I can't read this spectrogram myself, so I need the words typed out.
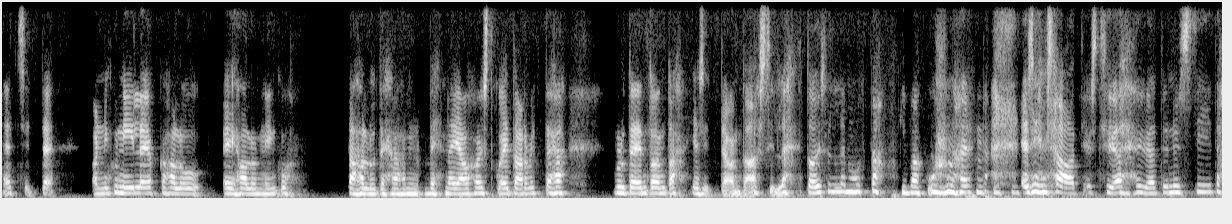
Että sitten on niin kuin niille, jotka halu, ei halua, niin kuin, tai halua tehdä vehnäjauhoista, kun ei tarvitse tehdä gluteentonta ja sitten on taas sille toiselle, mutta kiva kuulla, että esim. sä oot just hyötynyt siitä.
